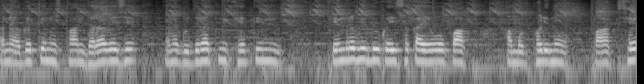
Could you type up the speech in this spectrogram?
અને અગત્યનું સ્થાન ધરાવે છે અને ગુજરાતની ખેતીની કેન્દ્રબિંદુ કહી શકાય એવો પાક આ મગફળીનો પાક છે.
